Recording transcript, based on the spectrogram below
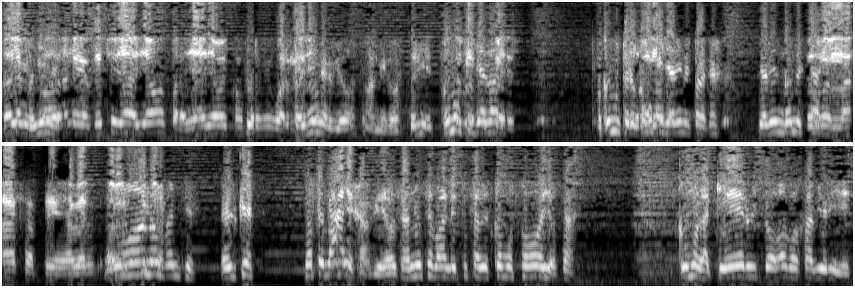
Dale, mi dale. De hecho, ya, ya vamos para allá, ya voy con Jorge Estoy bien Guarnedo. nervioso, amigo. Estoy. ¿Cómo No que ya da? ¿Cómo, pero cómo que ya vienes para acá? ¿Ya vienes? ¿Dónde estás? relájate, a ver. a ver, No, no escucha. manches. Es que no te vale, Javier. O sea, no se vale. Tú sabes cómo soy, o sea. Cómo la quiero y todo, Javier. Y,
